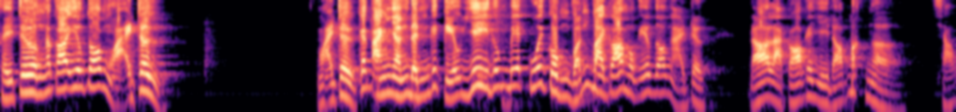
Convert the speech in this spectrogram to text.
thị trường nó có yếu tố ngoại trừ. Ngoại trừ các bạn nhận định cái kiểu gì tôi không biết cuối cùng vẫn phải có một yếu tố ngoại trừ. Đó là có cái gì đó bất ngờ xấu.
